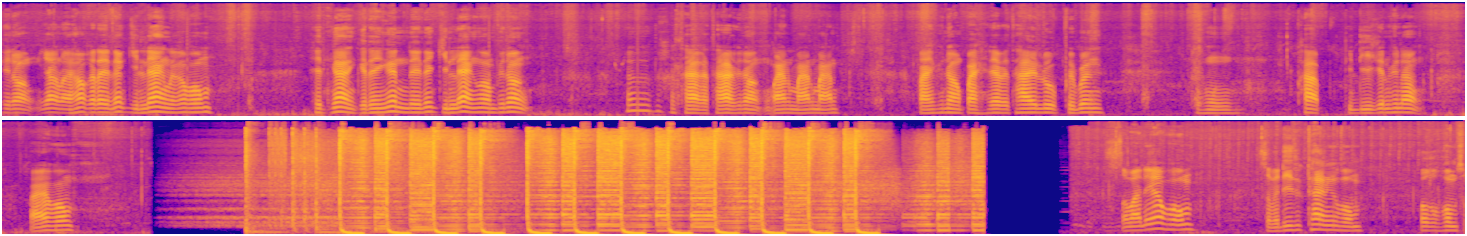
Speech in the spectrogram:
พี่น้องย่างไรเขาก็ได้ได้กินแรงเลยครับผมเฮ็ดงานก็ได้เงินได้ได้กินแรงครับพี่น้องเออกระทากระทาพี่น้องมานมานมานไปพี่น้องไปได้ไปถ่ายรูปไปเบิ่งถึงภาพดีๆกันพี่น้องไปครับผมสวัสดีครับผม สวัสดีทุกท่านครับผม พบกับผมโซ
